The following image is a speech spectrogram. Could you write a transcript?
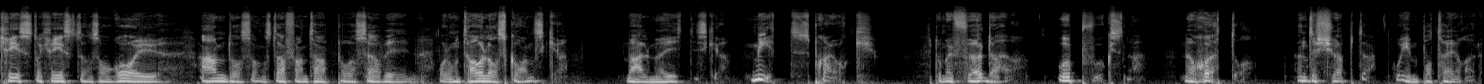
Christer Kristensson, Roy Andersson, Staffan Tapper och Servin. Och de talar skånska malmöitiska. Mitt språk. De är födda här, uppvuxna, med rötter, inte köpta och importerade.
